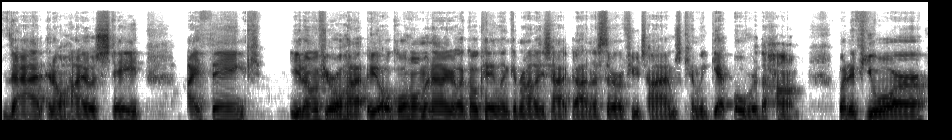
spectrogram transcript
that and Ohio State, I think you know, if you're Ohio, Oklahoma now, you're like, okay, Lincoln Riley's hat gotten us there a few times. Can we get over the hump? But if you're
